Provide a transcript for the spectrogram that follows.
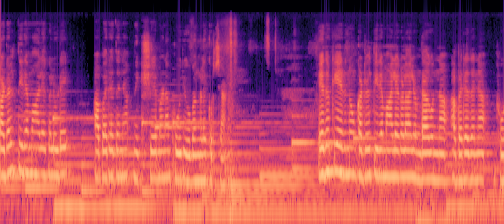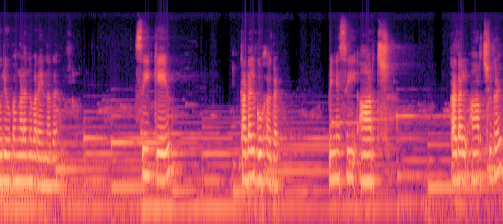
കടൽ തിരമാലകളുടെ അപരതന നിക്ഷേപണ ഭൂരൂപങ്ങളെക്കുറിച്ചാണ്. ഏതൊക്കെയായിരുന്നു കടൽ തിരമാലകളാൽ ഉണ്ടാകുന്ന അപരതന ഭൂരൂപങ്ങളെന്ന് പറയുന്നത്? സി കേവ് കടൽ ഗുഹകൾ പിന്നെ സി ആർച്ച് കടൽ ആർച്ചുകൾ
